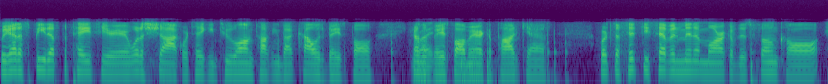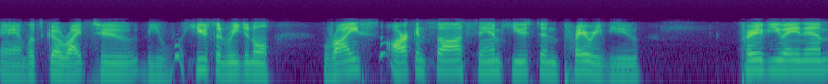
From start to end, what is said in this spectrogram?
We got to speed up the pace here. Aaron. What a shock! We're taking too long talking about college baseball here on Right. the Baseball America podcast. We're at the 57 minute mark of this phone call, and let's go right to the Houston Regional. Rice, Arkansas, Sam Houston, Prairie View. Prairie View A&M,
